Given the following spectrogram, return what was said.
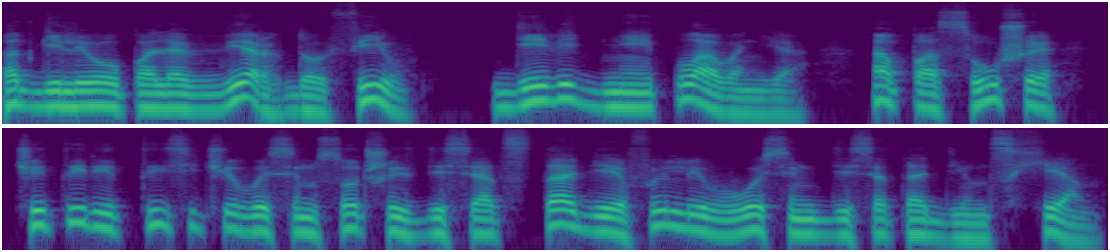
От Гелиополя вверх до Фив 9 дней плавания, а по суше 4860 стадиев или 81 схен.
